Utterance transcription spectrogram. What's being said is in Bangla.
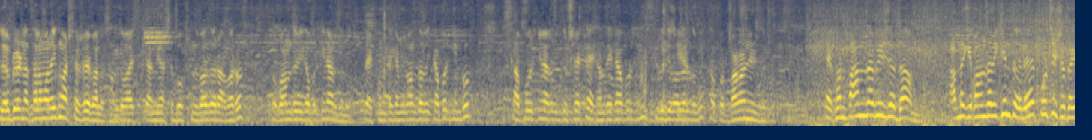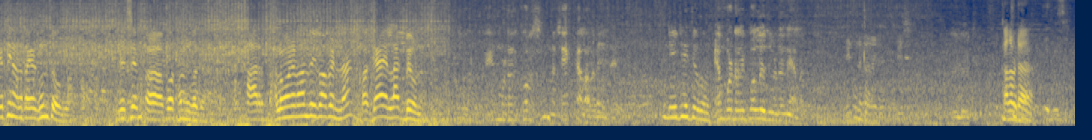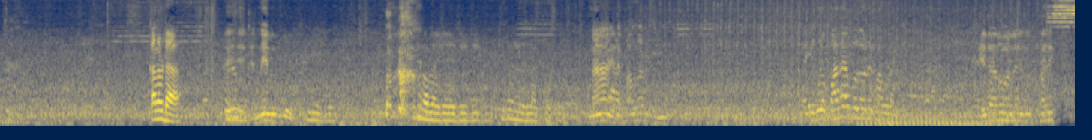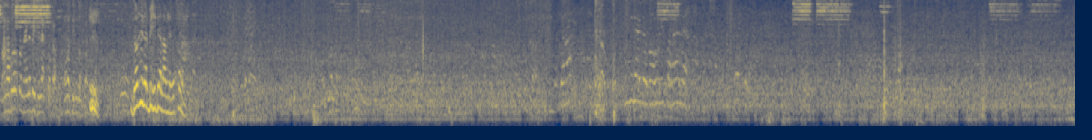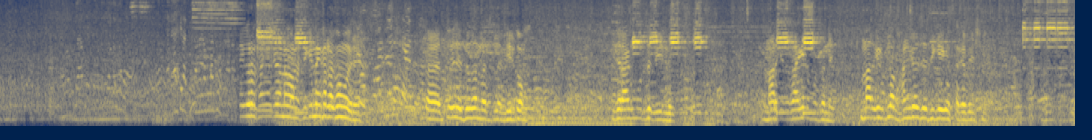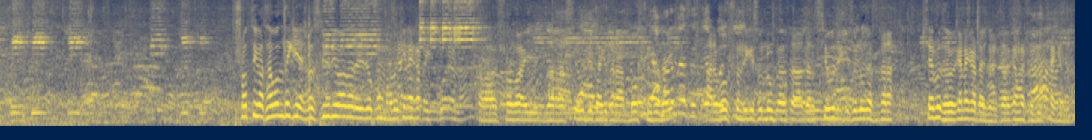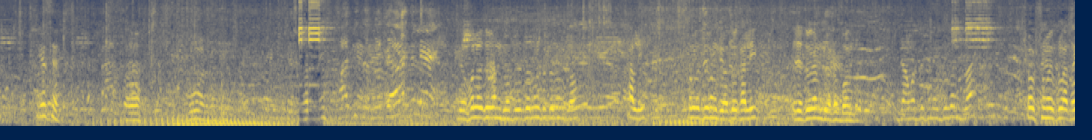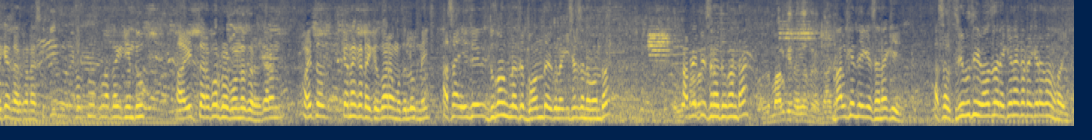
হ্যালো ব্রেন আসসালামু আলাইকুম। আশা সবাই ভালো আছেন। তো আজকে আমি আসছি বক্সবন্দ বাজার আবারও। তো পাঞ্জাবি কাপড় কেনার জন্য। তো এখন থেকে আমি পাঞ্জাবি কাপড় কিনবো। কাপড় কেনার উদ্দেশ্য একটা এখান থেকে কাপড় কিনি শিবজি বাজার দেবো কাপড় বানানোর যাব। এখন পাঞ্জাবির যে দাম আপনাকে পাঞ্জাবি কিনতে হলে পঁচিশশো থেকে তিন হাজার টাকা গুনতে হবে। দেখছে প্রথম কথা। আর ভালো মানের পাঞ্জাবি পাবেন না বা গায়ে লাগবেও না। এইটাই তো কালোটা? পাঞ্জাবি এগুলো বানায় বলে। অনেক ভালো লাগে। এটা এগুলো থাকার কারণে মানুষ কেনাকাটা কম করে তুই যে ছিল, ভিড় কম। ঈদের আগ মুহূর্তে ভিড় নেই। মার্কেটের আগের মতো নেই। মার্কেটগুলো ভাঙ্গেও যেদিকে গেছে আগে বেশি। সত্যি কথা বলতে কি আসলে স্মৃতি বাজার এরকমভাবে কেনাকাটা কেউ করে না। সবাই যারা সেউদি থাকে, তারা বক্স যায়। আর বক্স নিতে কিছু লোক আর যারা কিছু লোক আছে, তারা সেরকমভাবে কেনাকাটা করে। তার কারণে সুযোগ থাকে না। ঠিক আছে? তো হলো তো দোকানগুলো খালি হলো দোকানগুলো তো খালি। এই যে দোকানগুলো সব বন্ধ। আমার পেছনে এই দোকানগুলো সবসময় খোলা থাকে যার কারণে সবসময় খোলা থাকে কিন্তু ইফতারের পর পর বন্ধ করে। কারণ হয়তো কেনাকাটা কেউ করার মতো লোক নেই। আচ্ছা এই যে দোকানগুলো যে বন্ধ এগুলো কিসের জন্য বন্ধ? আপনার পেছনে দোকানটা? মাল কিনতে গেছে নাকি? আচ্ছা শ্রীপতি বাজারে কেনাকাটা কীরকম হয়?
